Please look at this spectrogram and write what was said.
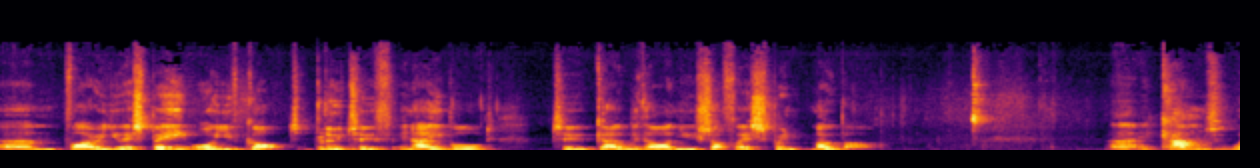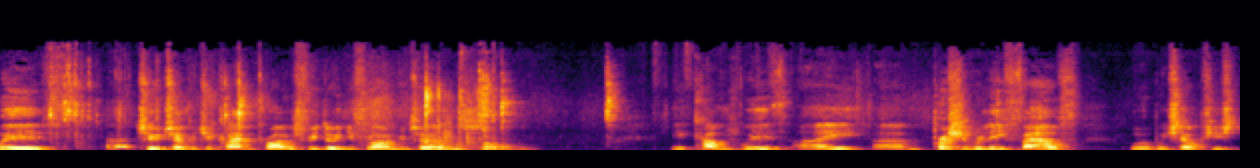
um, via USB, or you've got Bluetooth enabled to go with our new software Sprint Mobile. Uh, it comes with uh, two temperature clamp probes for doing your flow and returns. It comes with a um, pressure relief valve, which helps you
